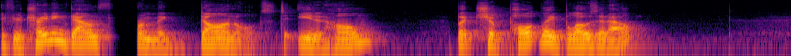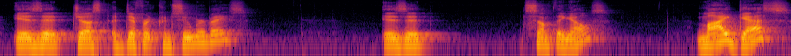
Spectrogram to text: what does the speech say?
if you're trading down from McDonald's to eat at home, but Chipotle blows it out, is it just a different consumer base? Is it something else? My guess,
